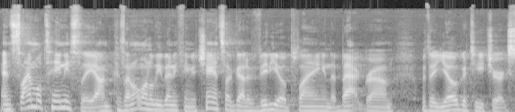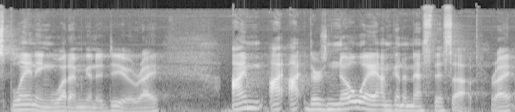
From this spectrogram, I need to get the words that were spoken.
And simultaneously, because I don't want to leave anything to chance, I've got a video playing in the background with a yoga teacher explaining what I'm going to do, right? I'm, I, I, there's no way I'm going to mess this up, right?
